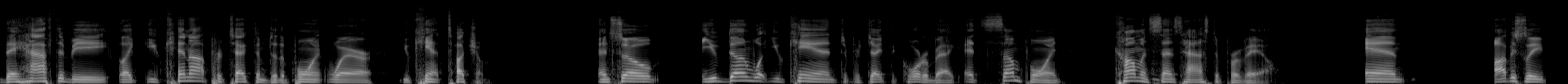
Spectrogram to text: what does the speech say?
they have to be like you cannot protect them to the point where you can't touch them. And so you've done what you can to protect the quarterback. At some point, common sense has to prevail. And obviously,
